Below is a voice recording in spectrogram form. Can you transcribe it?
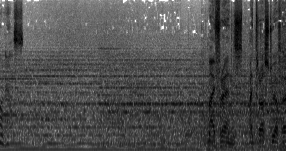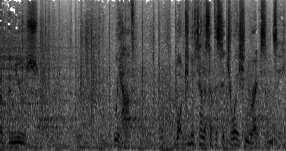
Upon us. My friends, I trust you have heard the news. We have. What can you tell us of the situation, Your Excellency?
